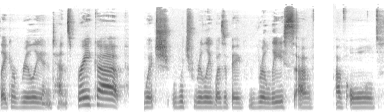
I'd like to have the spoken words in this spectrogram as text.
like a really intense breakup, which which really was a big release of of old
